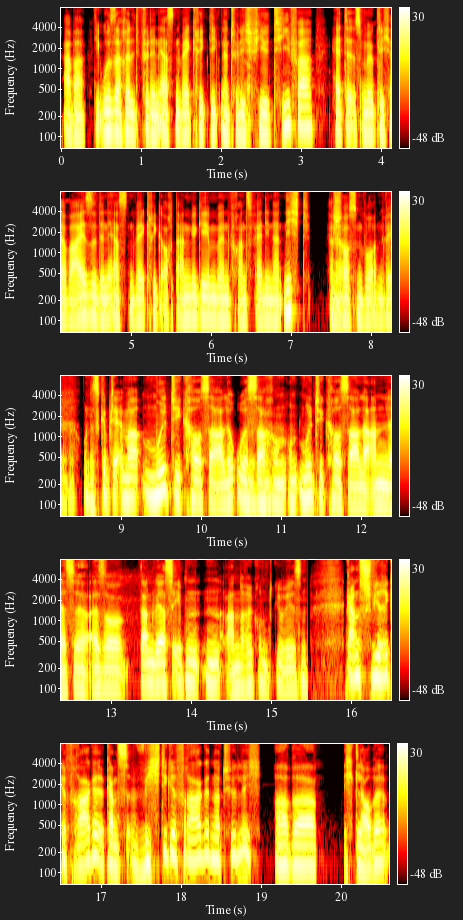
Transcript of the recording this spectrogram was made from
Aber die Ursache für den Ersten Weltkrieg liegt natürlich viel tiefer. Hätte es möglicherweise den Ersten Weltkrieg auch dann gegeben, wenn Franz Ferdinand nicht erschossen ja. worden wäre. Und es gibt ja immer multikausale Ursachen mhm. und multikausale Anlässe. Also dann wäre es eben ein anderer Grund gewesen. Ganz schwierige Frage, ganz wichtige Frage natürlich. Aber ich glaube,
